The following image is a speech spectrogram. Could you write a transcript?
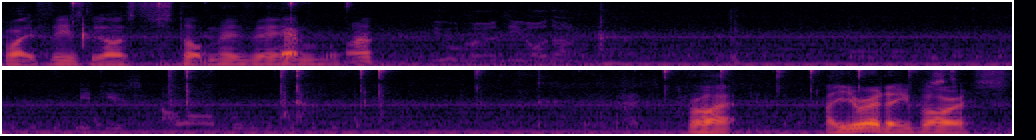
Just wait for these guys to stop moving. Yep, one. You heard the order. It is our move. Right, are you ready, Boris?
